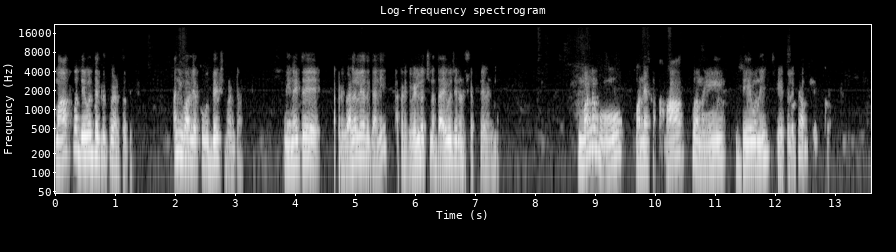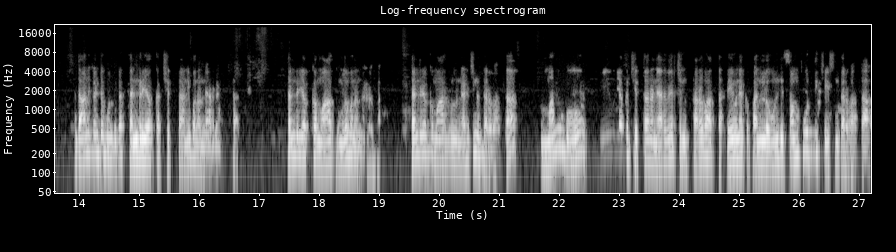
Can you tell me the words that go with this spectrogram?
మా ఆత్మ దేవుడి దగ్గరికి వెళ్తుంది. అని వాళ్ళ యొక్క ఉద్దేశం అంట. నేనైతే అక్కడికి వెళ్ళలేదు కానీ అక్కడికి వెళ్ళొచ్చిన దైవజనుడు చెప్తే విన్నా. మనము మన యొక్క ఆత్మని దేవుని చేతులకి అప్పచెప్పుకోవాలి. దానికంటే ముందుగా తండ్రి యొక్క చిత్తాన్ని మనం నెరవేర్చాలి. తండ్రి యొక్క మార్గంలో మనం నడవాలి. తండ్రి యొక్క మార్గంలో నడిచిన తర్వాత మనము దేవుని యొక్క చిత్తాన్ని నెరవేర్చిన తర్వాత దేవుని యొక్క పనిలో ఉండి సంపూర్తి చేసిన తర్వాత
